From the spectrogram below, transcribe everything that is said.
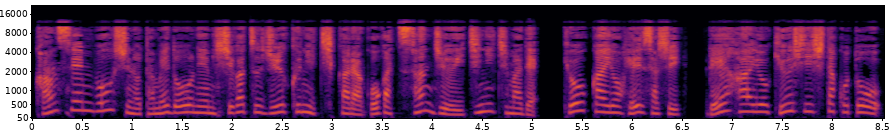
感染防止のため同年4月19日から5月31日まで、教会を閉鎖し、礼拝を休止したことを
